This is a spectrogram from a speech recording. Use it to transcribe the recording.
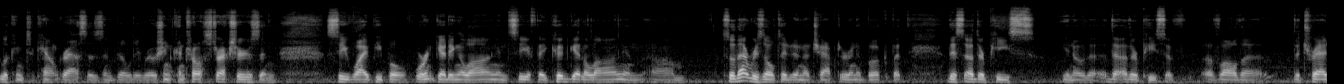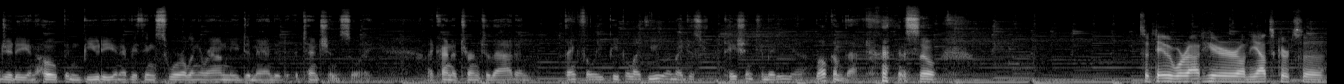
looking to count grasses and build erosion control structures and see why people weren't getting along and see if they could get along. And um, so that resulted in a chapter in a book. But this other piece, you know, the, the other piece of, of all the, the tragedy and hope and beauty and everything swirling around me demanded attention. So I, I kind of turned to that. And thankfully, people like you and my dissertation committee uh, welcomed that. so. So, David, we're out here on the outskirts of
